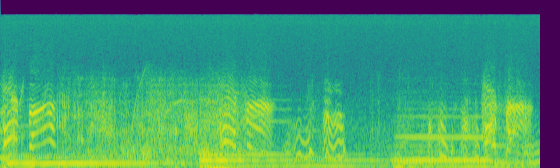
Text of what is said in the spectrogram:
Heifer! Heifer!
